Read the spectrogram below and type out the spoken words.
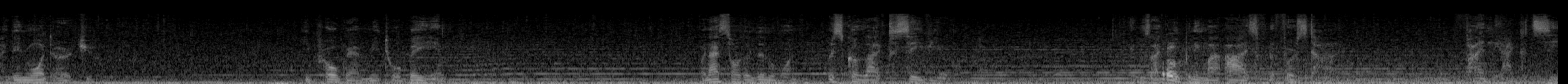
I didn't want to hurt you. He programmed me to obey him. When I saw the little one risk her life to save you, was like opening my eyes for the first time. Finally, I could see.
